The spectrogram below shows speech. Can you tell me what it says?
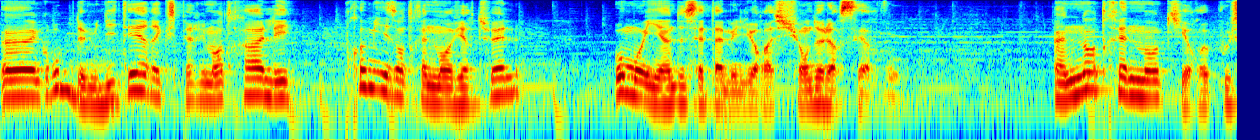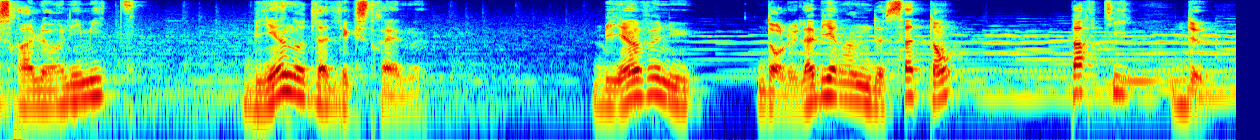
un groupe de militaires expérimentera les premiers entraînements virtuels au moyen de cette amélioration de leur cerveau. Un entraînement qui repoussera leurs limites bien au-delà de l'extrême. Bienvenue dans le labyrinthe de Satan, partie 2.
